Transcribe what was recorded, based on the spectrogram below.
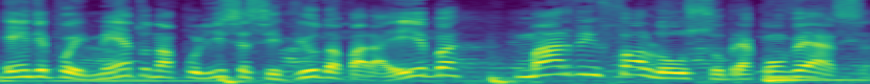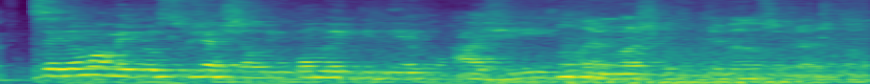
Em depoimento na Polícia Civil da Paraíba, Marvin falou sobre a conversa. Você normalmente deu sugestão de como ele devia agir? Não lembro, acho que eu fiquei dando sugestão.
